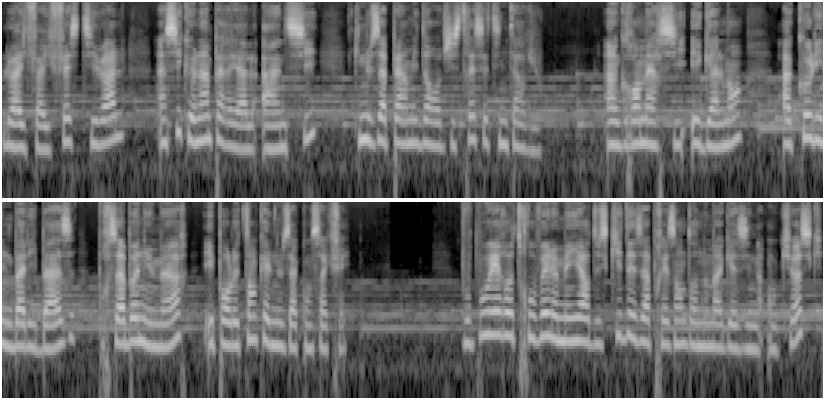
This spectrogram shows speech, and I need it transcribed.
le Hi-Fi Festival ainsi que l'Impérial à Annecy qui nous a permis d'enregistrer cette interview. Un grand merci également à Colline Balibaz pour sa bonne humeur et pour le temps qu'elle nous a consacré. Vous pouvez retrouver le meilleur du ski dès à présent dans nos magazines en kiosque,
